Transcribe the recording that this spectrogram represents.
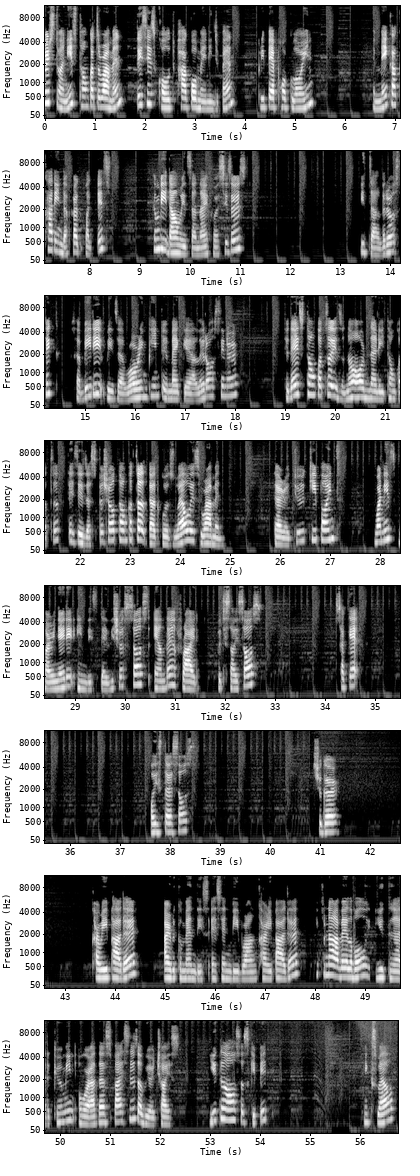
First one is tonkatsu ramen. This is called pagomen in Japan. Prepare pork loin and make a cut in the fat like this. Can be done with a knife or scissors. It's a little thick, so beat it with a rolling pin to make it a little thinner. Today's tonkatsu is no ordinary tonkatsu. This is a special tonkatsu that goes well with ramen. There are two key points. One is marinated in this delicious sauce and then fried with soy sauce, sake, oyster sauce, sugar, curry powder. I recommend this S&B brown curry powder. If not available, you can add cumin or other spices of your choice. You can also skip it. Mix well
